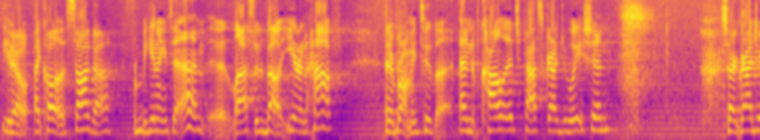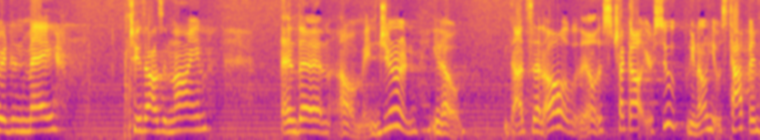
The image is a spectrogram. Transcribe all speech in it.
you know, I call it a saga from beginning to end. It lasted about a year and a half, and it brought me to the end of college, past graduation. So I graduated in May 2009, and then um, in June, you know, God said, "Oh, you know, let's check out your soup." You know, He was tapping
